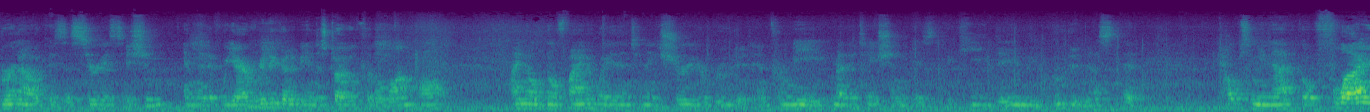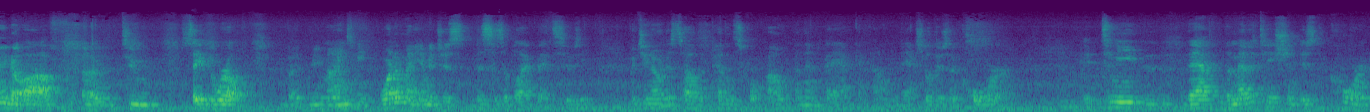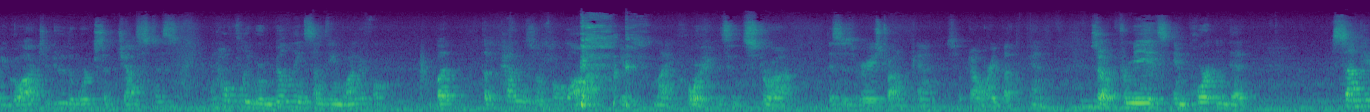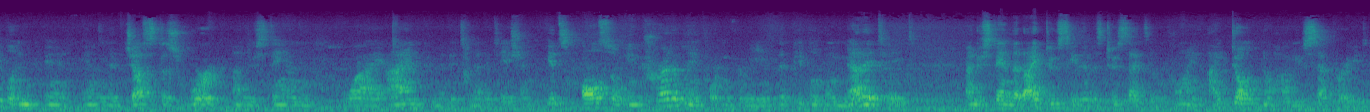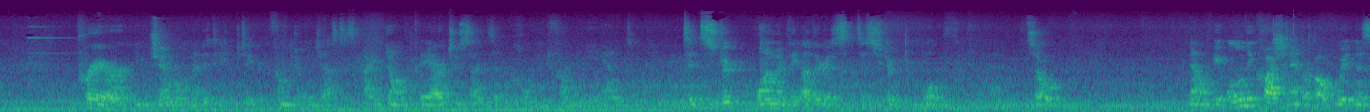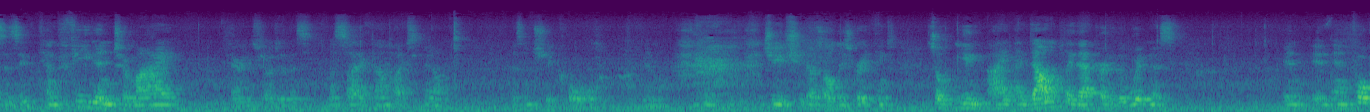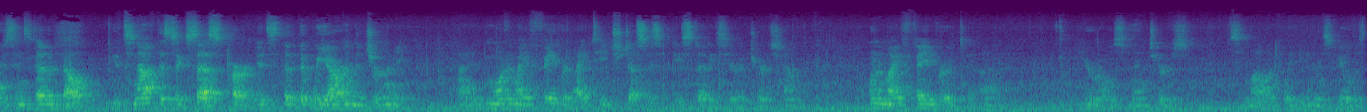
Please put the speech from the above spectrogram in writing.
burnout is a serious issue and that if we are really gonna be in the struggle for the long haul, I know of no finer way than to make sure you're rooted. And for me, meditation is the key daily rootedness that helps me not go flying off uh, to save the world, but reminds me. One of my images, this is a black-eyed Susie, but you notice how the petals go out and then back and out and back, so there's a core. It- To me, that, the meditation is the core, and you go out to do the works of justice, and hopefully we're building something wonderful. But the petals will fall off if my core isn't strong. This is a very strong pen, so don't worry about the pen. Mm-hmm. So for me, it's important that some people in, in, in the justice work understand why I'm committed to meditation. It's also incredibly important for me that people who meditate understand that I do see them as two sides of a coin. I don't know how you separate prayer in general, meditation in particular, from doing justice. I don't. They are two sides of a coin for me, and to strip one of the other is to strip both. So now, the only caution I have about witness is it can feed into my, I already showed you this, Messiah complex, you know, isn't she cool? You know, Gee, she does all these great things. So you, I, I downplay that part of the witness and focus instead about, it's not the success part, it's that, that we are in the journey. Uh, one of my favorite, I teach justice and peace studies here at Georgetown. One of my favorite uh, heroes, mentors, symbolically in this field is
